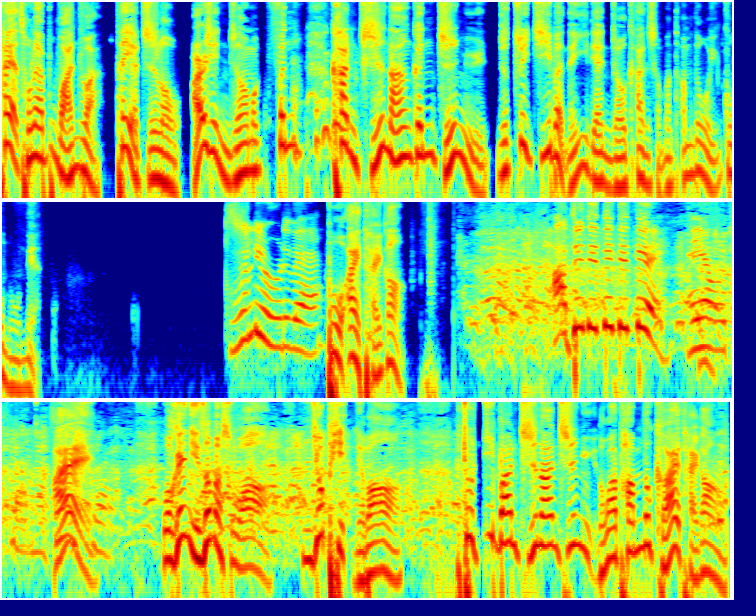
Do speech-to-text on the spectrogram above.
他也从来不婉转，他也直搂。而且你知道吗？分看直男跟直女，就最基本的一点，你知道看什么？他们都有一个共同点，直溜的呗。不爱抬杠。啊，对对对对对。哎呀，我天哪！哎我跟你这么说啊，你就品去吧啊。就一般直男直女的话，他们都可爱抬杠了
